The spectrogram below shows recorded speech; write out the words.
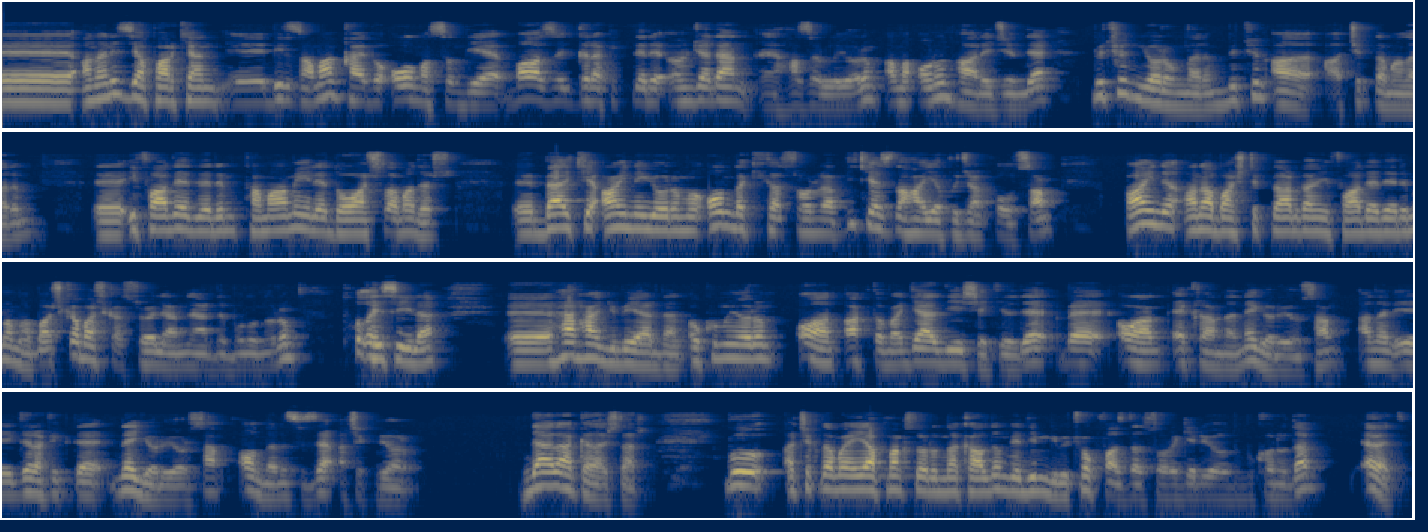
analiz yaparken e, bir zaman kaybı olmasın diye bazı grafikleri önceden e, hazırlıyorum. Ama onun haricinde bütün yorumlarım, bütün açıklamalarım, e, ifadelerim tamamıyla doğaçlamadır. E, belki aynı yorumu 10 dakika sonra bir kez daha yapacak olsam aynı ana başlıklardan ifade ederim ama başka başka söylemlerde bulunurum. Dolayısıyla e, herhangi bir yerden okumuyorum. O an aklıma geldiği şekilde ve o an ekranda ne görüyorsam, ana, e, grafikte ne görüyorsam onları size açıklıyorum. Değerli arkadaşlar, bu açıklamayı yapmak zorunda kaldım. Dediğim gibi çok fazla soru geliyordu bu konuda. Evet.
